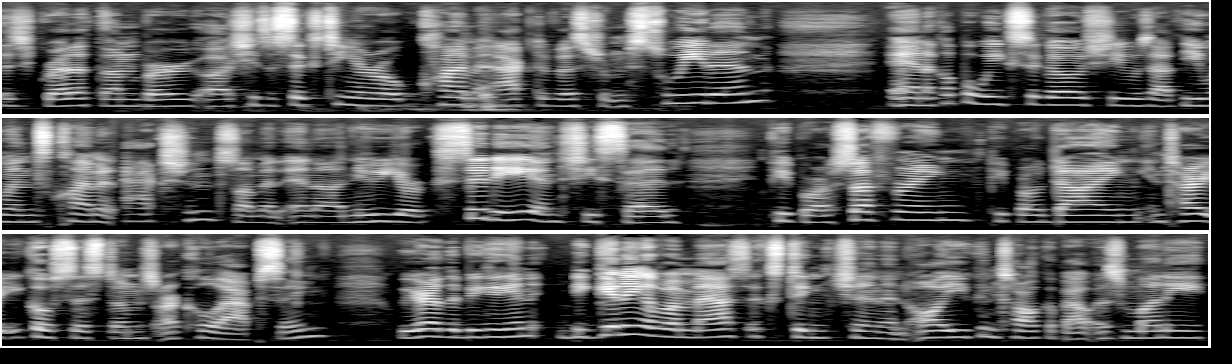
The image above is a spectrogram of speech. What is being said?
is Greta Thunberg. Uh, she's a 16 year old climate activist from Sweden. And a couple weeks ago, she was at the UN's Climate Action Summit in uh, New York City, and she said, People are suffering, people are dying, entire ecosystems are collapsing. We are at the begin- beginning of a mass extinction, and all you can talk about is money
